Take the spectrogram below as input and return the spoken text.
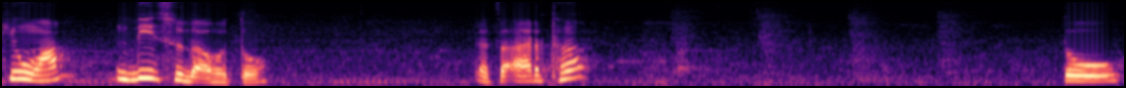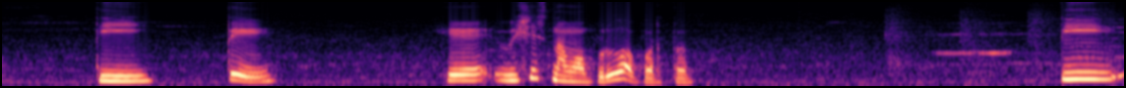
किंवा दीसुद्धा होतो. त्याचा अर्थ तो ती ते हे विशेष नामापूर्वी वापरतात. T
